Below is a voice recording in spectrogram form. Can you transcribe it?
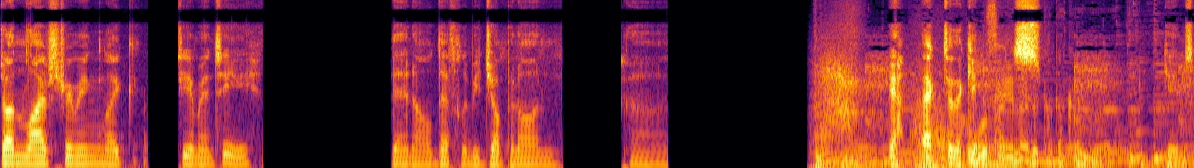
done live streaming like TMNT, then I'll definitely be jumping on. Uh, yeah, back to the Kingdom Hearts games.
